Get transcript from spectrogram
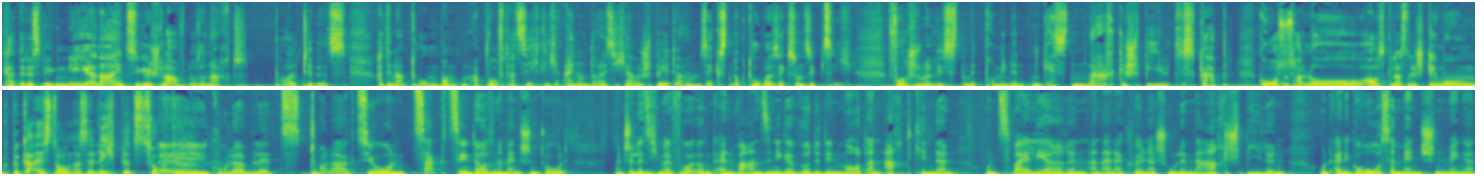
Ich hatte deswegen nie eine einzige schlaflose Nacht. Paul Tibbets hat den Atombombenabwurf tatsächlich 31 Jahre später, am 6. Oktober 76, vor Journalisten mit prominenten Gästen nachgespielt. Es gab großes Hallo, ausgelassene Stimmung, Begeisterung, als der Lichtblitz zuckte. Hey, cooler Blitz, tolle Aktion, zack, zehntausende Menschen tot. Man stelle sich mal vor, irgendein Wahnsinniger würde den Mord an acht Kindern und zwei Lehrerinnen an einer Kölner Schule nachspielen und eine große Menschenmenge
